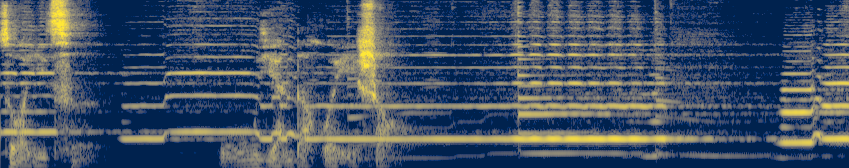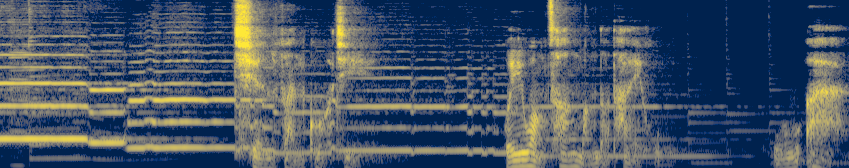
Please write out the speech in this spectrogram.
做一次无言的回首。千帆过尽，回望苍茫的太湖，无岸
